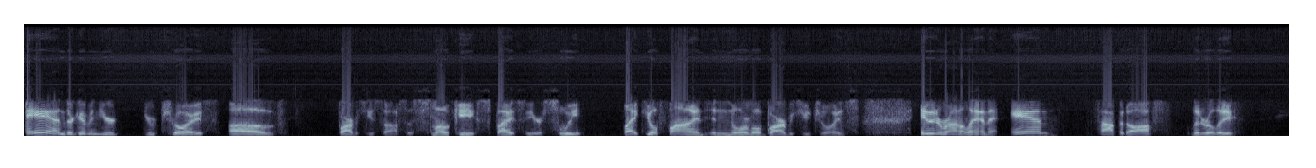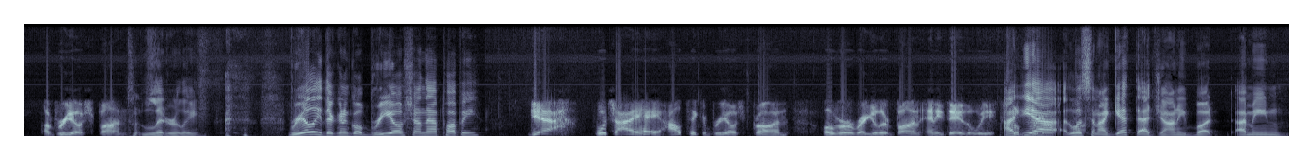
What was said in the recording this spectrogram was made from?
And they're giving your your choice of barbecue sauces, smoky, spicy, or sweet, like you'll find in normal barbecue joints in and around Atlanta. And top it off, literally, a brioche bun. Literally. really? They're going to go brioche on that puppy? Yeah, which I hey, I'll take a brioche bun over a regular bun any day of the week. I, yeah, listen, I get that, Johnny, but I mean,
